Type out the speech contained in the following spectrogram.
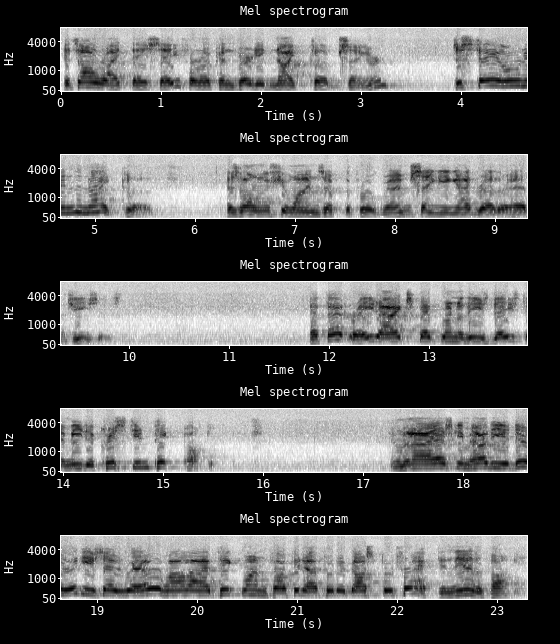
It's all right, they say, for a converted nightclub singer to stay on in the nightclub as long as she winds up the program singing, I'd rather have Jesus. At that rate, I expect one of these days to meet a Christian pickpocket. And when I ask him, how do you do it, he says, well, while I pick one pocket, I put a gospel tract in the other pocket.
